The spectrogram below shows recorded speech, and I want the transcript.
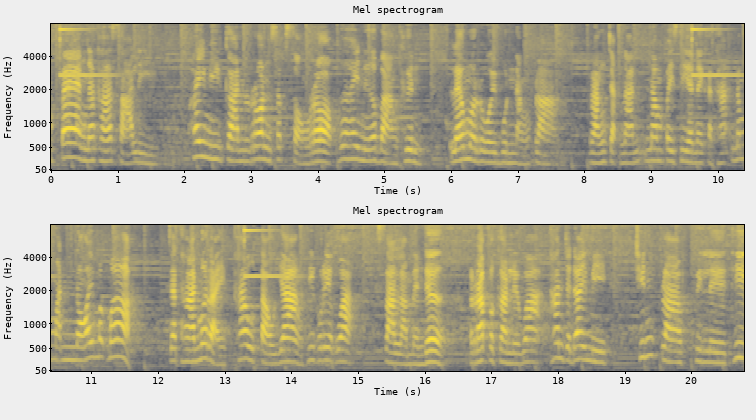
ำแป้งนะคะ สาลี ให้มีการร่อนสักสองรอบเพื่อให้เนื้อบางขึ้น แล้วมาโรยบนหนังปลา หลังจากนั้นนำไปเสียในกระทะน้ำมันน้อยมากๆ จะทานเมื่อไหร่เข้าเตาย่างที่เขาเรียกว่าซาลา m มนเดอร์รับประกันเลยว่าท่านจะได้มีชิ้นปลาฟิเลที่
